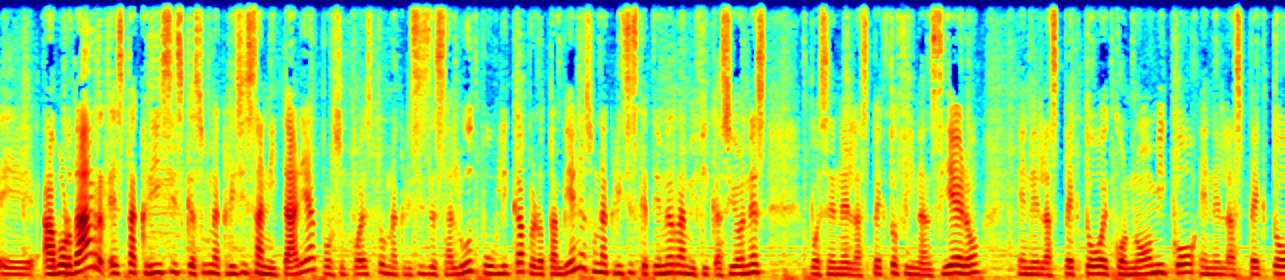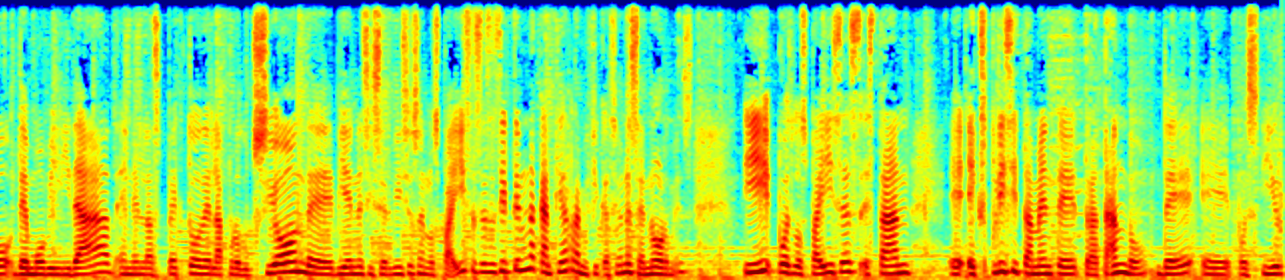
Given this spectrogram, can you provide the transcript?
eh, abordar esta crisis, que es una crisis sanitaria, por supuesto, una crisis de salud pública, pero también es una crisis que tiene ramificaciones pues en el aspecto financiero, en el aspecto económico, en el aspecto de movilidad, en el aspecto de la producción de bienes y servicios en los países, es decir, tiene una cantidad de ramificaciones enormes y pues los países están eh, explícitamente tratando de eh, pues ir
